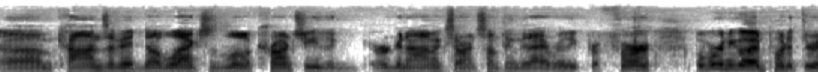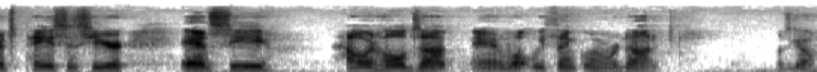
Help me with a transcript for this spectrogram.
Um, cons of it, double action is a little crunchy. The ergonomics aren't something that I really prefer, but we're going to go ahead and put it through its paces here and see how it holds up, and what we think when we're done. Let's go.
